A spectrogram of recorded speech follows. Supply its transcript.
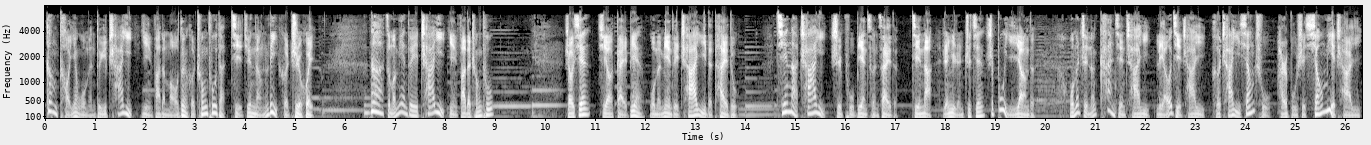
更考验我们对于差异引发的矛盾和冲突的解决能力和智慧。那怎么面对差异引发的冲突？首先需要改变我们面对差异的态度，接纳差异是普遍存在的，接纳人与人之间是不一样的。我们只能看见差异，了解差异，和差异相处，而不是消灭差异。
